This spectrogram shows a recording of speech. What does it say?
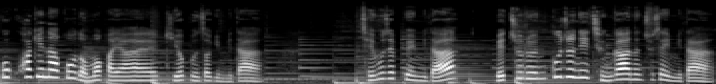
꼭 확인하고 넘어가야 할 기업 분석입니다. 재무제표입니다. 매출은 꾸준히 증가하는 추세입니다.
